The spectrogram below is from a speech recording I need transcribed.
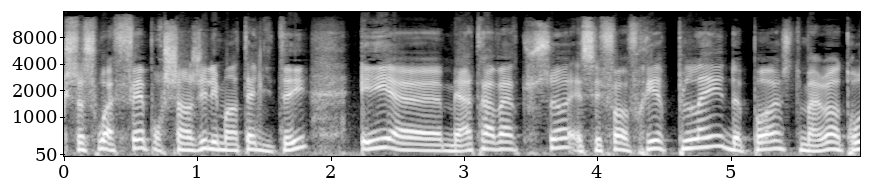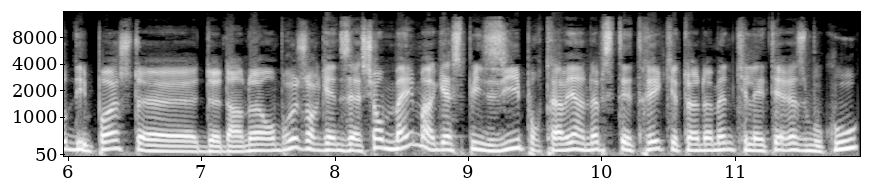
que ce soit fait pour changer les mentalités. Et euh, mais à travers tout ça, elle s'est fait offrir plein de postes, Marie, entre autres des postes euh, de, dans de nombreuses organisations, même en Gaspésie pour travailler en obstétrique, qui est un domaine qui l'intéresse beaucoup.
